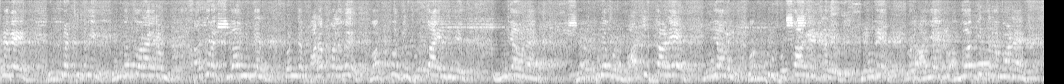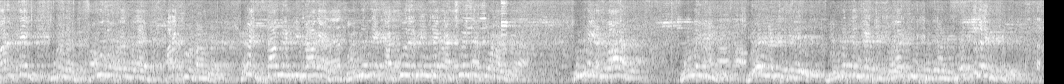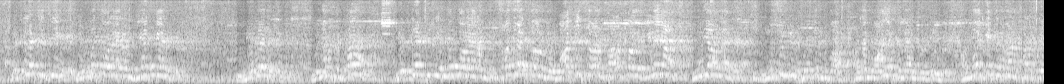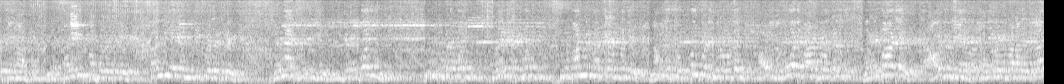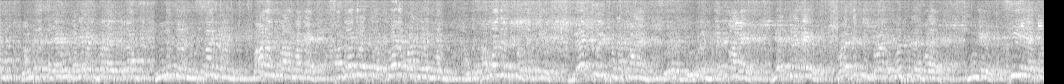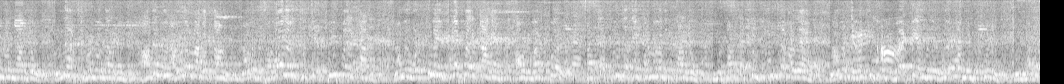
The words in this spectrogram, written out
எனவே எட்டு லட்சத்தி எண்பத்தோராயிரம் சதுர கிலோமீட்டர் கொண்ட பரப்பளவு வற்புக்கு சொத்தாயிருந்தது இருக்குது இந்தியாவில். ஏறக்குறைய ஒரு பாகிஸ்தானே இந்தியாவில் வற்பு சொத்தாக இருக்கிறது என்று ஒரு அயோக்கியத்தனமான கருத்தை இவர்கள் சமூக ஊடகங்களை பரப்பி விடுறாங்க ஏன்னா இஸ்லாமியருக்கு எதிராக வன்மத்தை கற்குவதற்கென்றே கட்சி வைத்து போனாங்க உண்மை அதுவா உண்மையில் ஏழு லட்சத்தி எண்பத்தஞ்சாயிரத்தி தொள்ளாயிரத்தி முப்பத்தி நாலு சொத்துக்கள் இருக்கு எட்டு லட்சத்தி எண்பத்தோராயிரம் ஏக்கர் நிலம் இருக்கு வினாப்பட்டா எட்டு லட்சத்தி எண்பத்தோராயிரம் சதுர கிலோமீட்டர் பாகிஸ்தான் பரப்பளவு இணையா? இந்தியாவில் முஸ்லிம்கள் கொடுத்திருக்குப்பா அதை அந்த சகோதரத்துவத்திற்கு வேட்டு வைப்பதற்கான ஒரு ஒரு முனைப்பாக ஏற்கனவே தொடக்கத்தில் குறி- குறிப்பிட்டது போல இங்கே சிஏ கொண்டு வந்தார்கள் என்ஆர்சி கொண்டு வந்தார்கள். அதன் ஒரு அங்கமாகத்தான் நமது சகோதரத்துவத்தை பிரிப்பதற்காக நமது ஒற்றுமையை குறைப்பதற்காக அவர் வற்பு சட்ட திருத்தத்தை கொண்டு வந்திருக்கிறார்கள். இது சட்டத்தின் திருத்தம் அல்ல நமக்கு வைத்துக் கொண்ட வேட்டு என்பதை உணர்வோம் என்று கூறி ஒரு நல்ல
